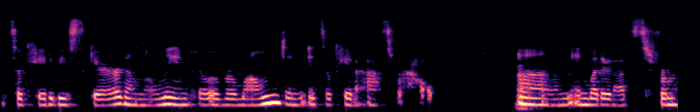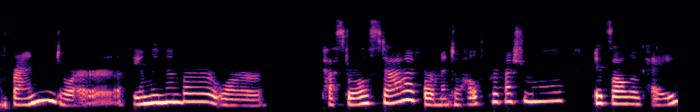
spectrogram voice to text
It's okay to be scared and lonely and feel overwhelmed and it's okay to ask for help. Um, and whether that's from a friend or a family member or pastoral staff or mental health professional it's all okay.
